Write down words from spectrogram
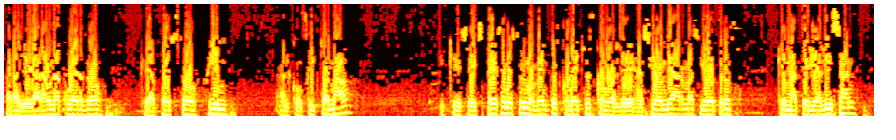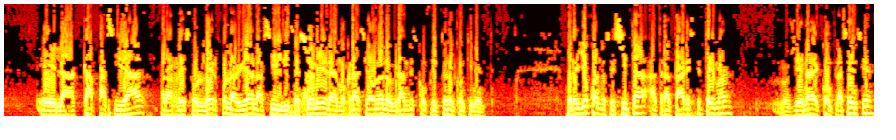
para llegar a un acuerdo que ha puesto fin al conflicto armado y que se expresa en estos momentos con hechos como el de dejación de armas y otros que materializan eh, la capacidad para resolver por la vía de la civilización y de la democracia uno de los grandes conflictos del continente. Por ello, cuando se cita a tratar este tema, nos llena de complacencia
